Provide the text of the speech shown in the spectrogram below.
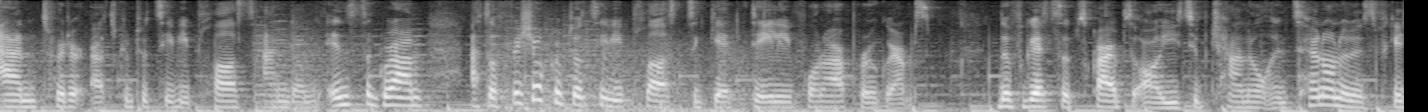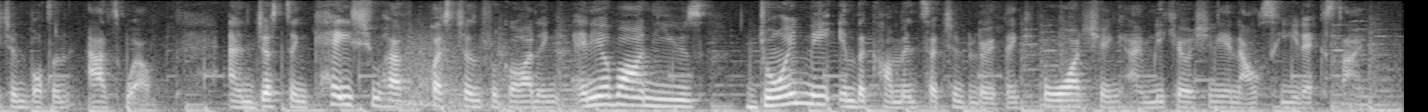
and Twitter at Crypto TV Plus and on Instagram at Official Crypto TV Plus to get daily info on our programs. Don't forget to subscribe to our YouTube channel and turn on the notification button as well. And just in case you have questions regarding any of our news, join me in the comment section below. Thank you for watching. I'm Nika Oshini and I'll see you next time.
